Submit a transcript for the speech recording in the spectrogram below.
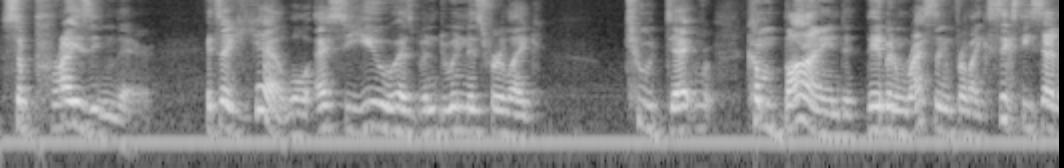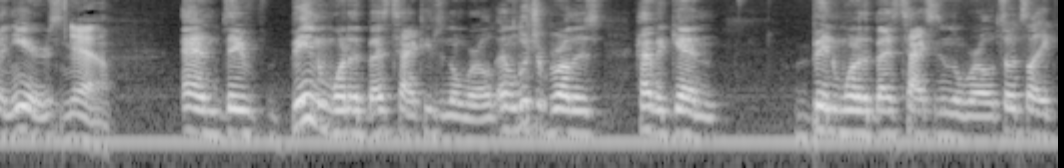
surprising there. It's like, yeah, well, SCU has been doing this for like two de- combined, they've been wrestling for like 67 years Yeah. and they've been one of the best tag teams in the world. And Lucha Brothers have again been one of the best tag teams in the world. So it's like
